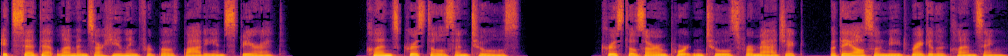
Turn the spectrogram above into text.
It's said that lemons are healing for both body and spirit. Cleanse crystals and tools. Crystals are important tools for magic, but they also need regular cleansing.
